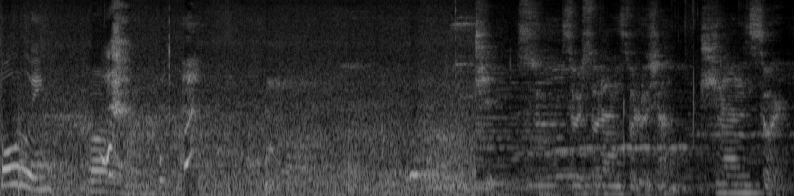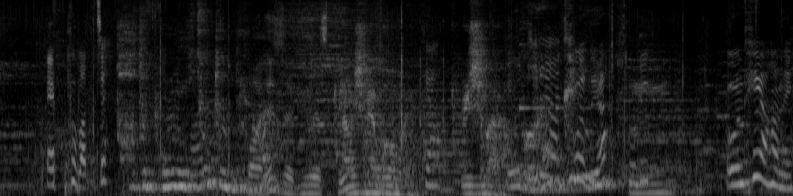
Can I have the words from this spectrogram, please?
Bowling. Boring. 쏠쏠한 솔루션 신한솔 F 맞지? What is it? USB? 야, 이거 티야 그거야? 소리? 이건 티야 하네.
